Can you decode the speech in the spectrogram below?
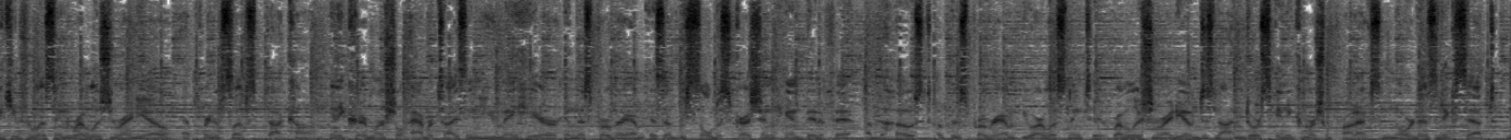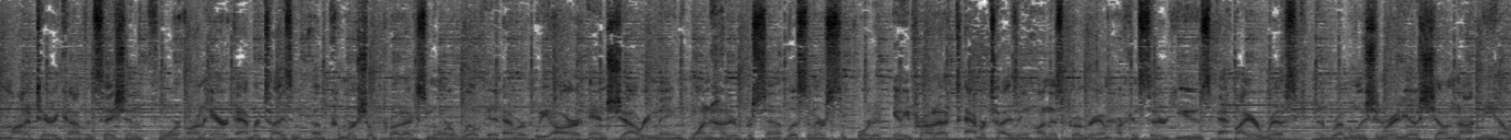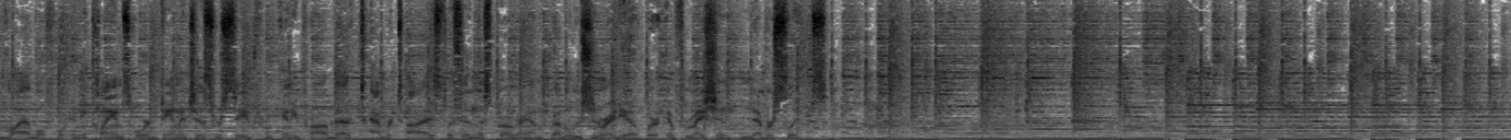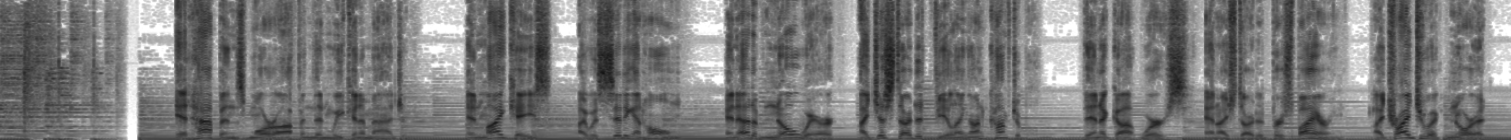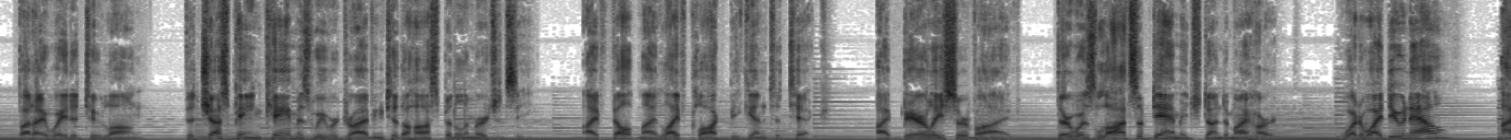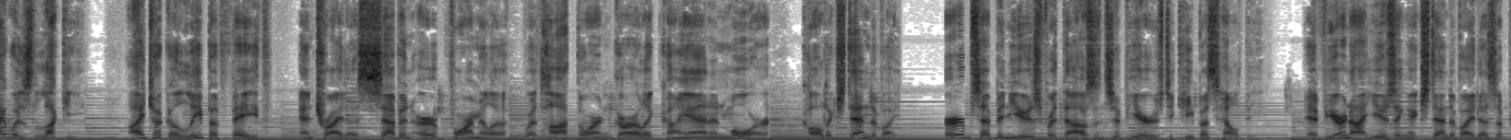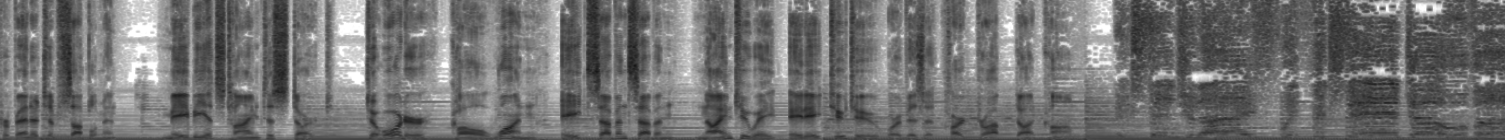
Thank you for listening to Revolution Radio at freedomslips.com. Any commercial advertising you may hear in this program is of the sole discretion and benefit of the host of whose program you are listening to. Revolution Radio does not endorse any commercial products, nor does it accept monetary compensation for on-air advertising of commercial products, nor will it ever. We are and shall remain 100% listener supported. Any product advertising on this program are considered used at higher risk, and Revolution Radio shall not be held liable for any claims or damages received from any product advertised within this program. Revolution Radio, where information never sleeps. It happens more often than we can imagine. In my case, I was sitting at home, and out of nowhere, I just started feeling uncomfortable. Then it got worse, and I started perspiring. I tried to ignore it, but I waited too long. The chest pain came as we were driving to the hospital emergency. I felt my life clock begin to tick. I barely survived. There was lots of damage done to my heart. What do I do now? I was lucky. I took a leap of faith and tried a seven herb formula with hawthorn, garlic, cayenne, and more called Extendovite. Herbs have been used for thousands of years to keep us healthy. If you're not using Extendovite as a preventative supplement, maybe it's time to start. To order, call 1 877 928 8822 or visit heartdrop.com. Extend your life with Extendovite.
